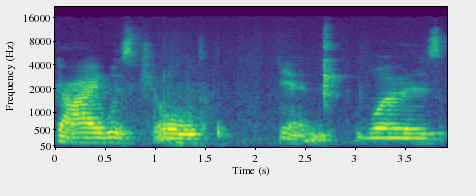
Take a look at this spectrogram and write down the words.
Guy was killed in was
